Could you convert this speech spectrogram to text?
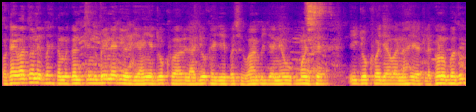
પણ કાંઈ વાંધો નહીં ભાઈ. તમે કન્ટિન્યુ બની રહ્યો. જે અહીંયા જોખવા આવેલા જોખાઈ જાય પછી વાં બીજા નેવું મણ છે. એ જોખવા જવાના છે. એટલે ઘણું બધું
